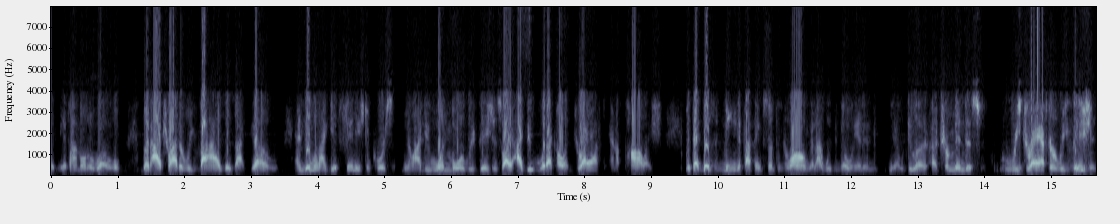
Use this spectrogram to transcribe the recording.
it if I'm on a roll, but I try to revise as I go. And then when I get finished, of course, you know, I do one more revision. So I, I do what I call a draft and a polish. But that doesn't mean if I think something's wrong that I wouldn't go in and you know do a, a tremendous redraft or revision.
